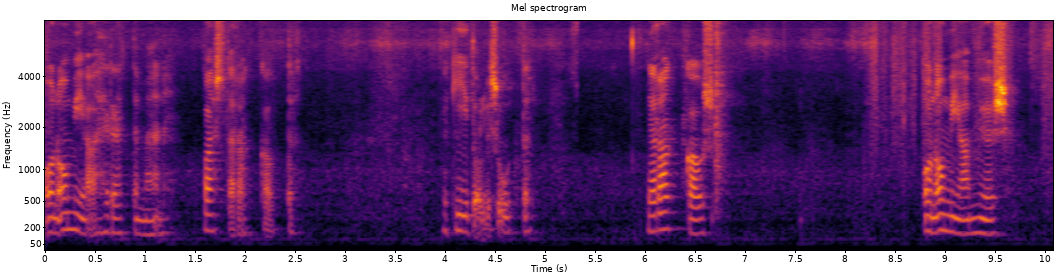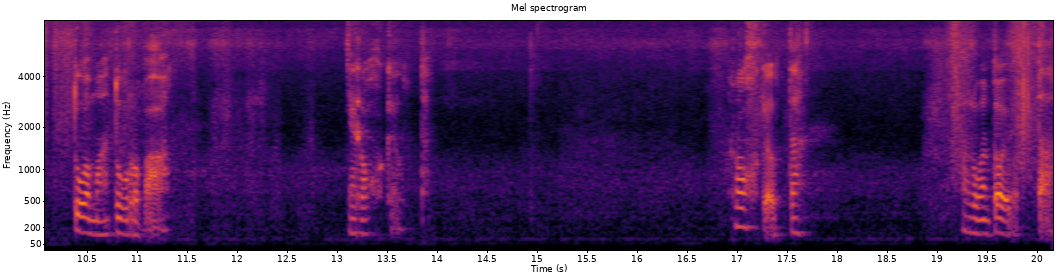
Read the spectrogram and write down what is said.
on omiaan herättämään vastarakkautta ja kiitollisuutta. Ja rakkaus on omiaan myös tuomaan turvaa ja rohkeutta. Rohkeutta haluan toivottaa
